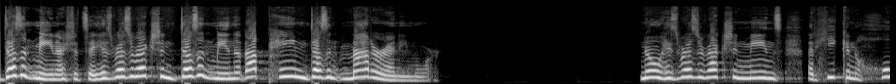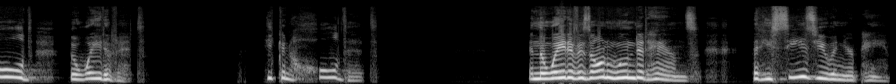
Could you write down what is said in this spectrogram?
doesn't mean, I should say, his resurrection doesn't mean that that pain doesn't matter anymore. No, his resurrection means that he can hold the weight of it. He can hold it in the weight of his own wounded hands that He sees you in your pain.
